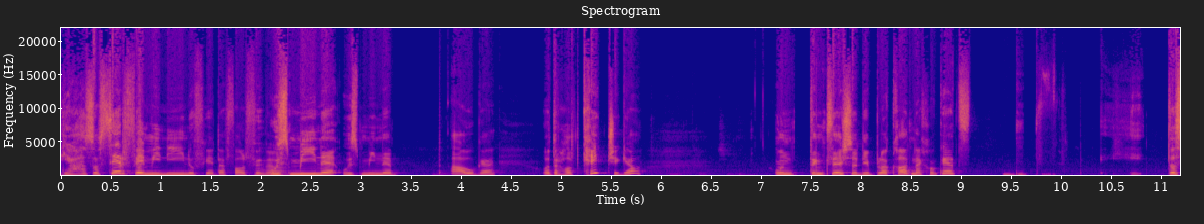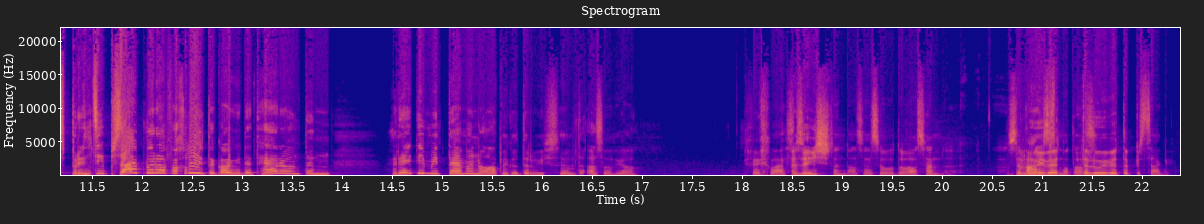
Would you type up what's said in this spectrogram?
ja, so sehr feminin auf jeden Fall, für, Ja. aus, meinen, aus meinen Augen. Oder halt kitschig, ja. Und dann siehst du die Plakate und denkst, okay, jetzt, das Prinzip sagt mir einfach Leute. Dann gehe ich dort her und dann rede ich mit dem einen Abend oder wie soll das? Also ja, ich, ich weiß Also ist denn das so, oder was? Also der, Louis wird, das? der Louis wird etwas sagen.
